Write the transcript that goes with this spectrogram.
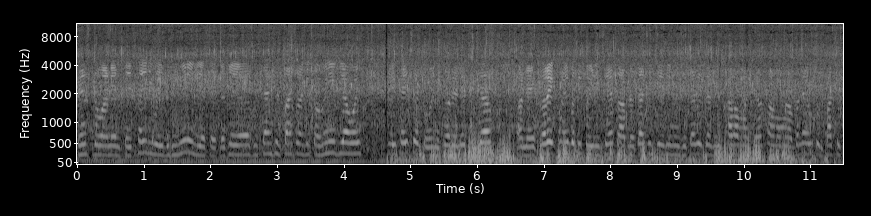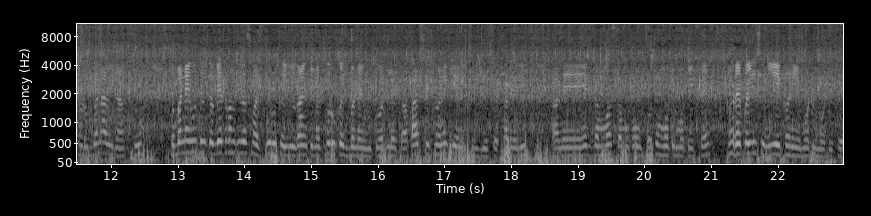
ભેંસ દોવાને એમ કંઈ ખૈરી હોય બધી વીણી લે છે. એટલે જે સાંજે પાંચ વાગે તો વીણી ગયા હોય એટલી થઈ છે તો એને ઘરે લેતી જાવ અને ઘરે ઘણી બધી પડી છે. તો આપણે તાજી કેરીનું જે તાજી તાજી ખાવા માટે અથાણું હમણાં બનાવ્યું હતું પાછું થોડુંક બનાવી નાખ્યું તો બનાવ્યું હતું તો બે ત્રણ દિવસમાં જ પૂરું થઈ ગયું, કારણ કે મેં થોડુંક જ બનાવ્યું હતું. એટલે તો પાછી ઘણી કેરી થઈ ગઈ છે ખરેલી અને એકદમ મસ્ત અમુક અમુક તો મોટી મોટી છે. ઘરે પડી છે એ ઘણી મોટી મોટી છે.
